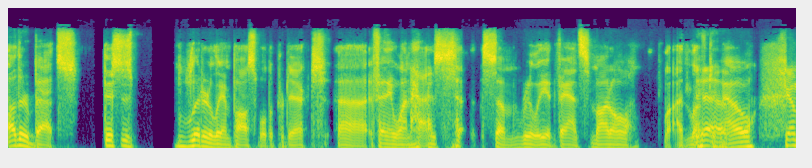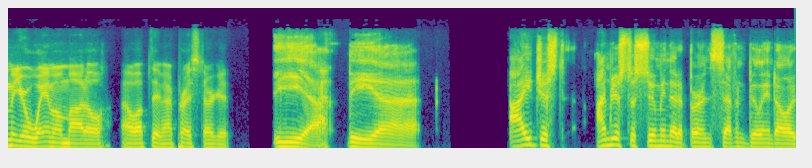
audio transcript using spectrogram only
Other bets. This is literally impossible to predict. Uh, if anyone has some really advanced model, I'd love to know. Show me your Waymo model. I'll update my price target. Yeah. The, uh, I just, I'm just assuming that it burns $7 billion a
